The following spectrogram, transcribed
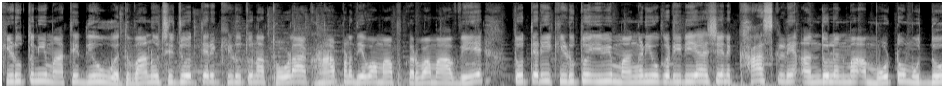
ખેડૂતની માથે દેવું વધવાનું છે, જો અત્યારે ખેડૂતોના થોડા ઘણા પણ દેવા માફ કરવામાં આવે, તો ત્યારે ખેડૂતો એવી માંગણીઓ કરી રહ્યા છે અને ખાસ કરીને આંદોલનમાં આ મોટો મુદ્દો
